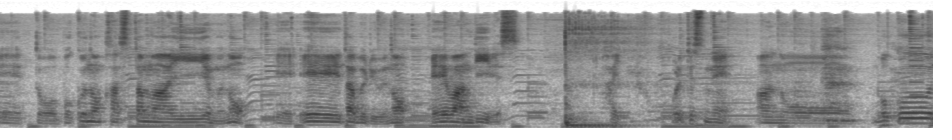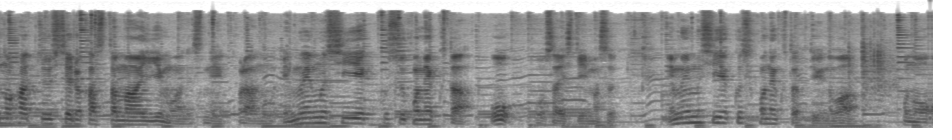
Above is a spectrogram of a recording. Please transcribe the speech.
えーと、僕のカスタム IEM の、えー、AAW の A1D です。はい。これですねあのー、僕の発注しているカスタム IEM はですねこれあの MMCX コネクタを搭載しています。MMCX コネクタっていうのはこの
